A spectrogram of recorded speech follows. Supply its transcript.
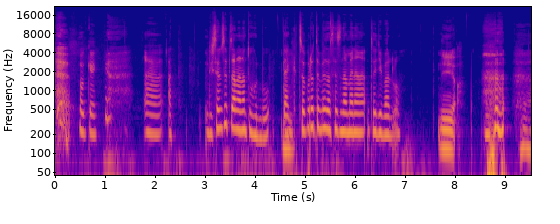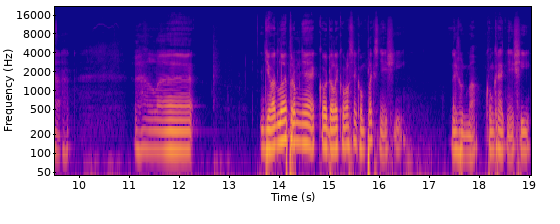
OK. A, a když jsem se ptala na tu hudbu, tak Mhm. co pro tebe zase znamená to divadlo? Jo. Hele, divadlo je pro mě jako daleko vlastně komplexnější než hudba, konkrétnější.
